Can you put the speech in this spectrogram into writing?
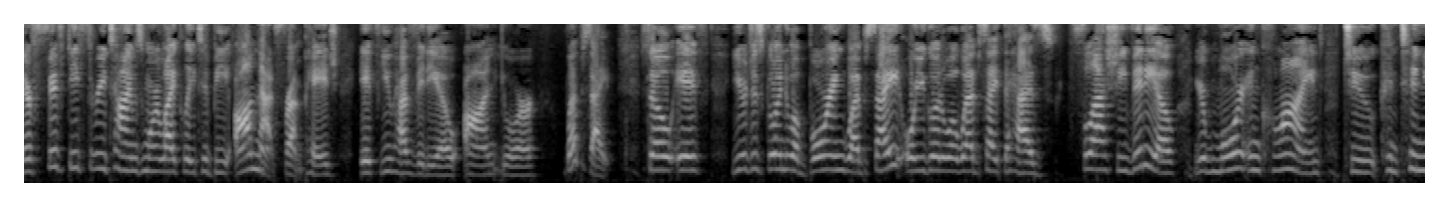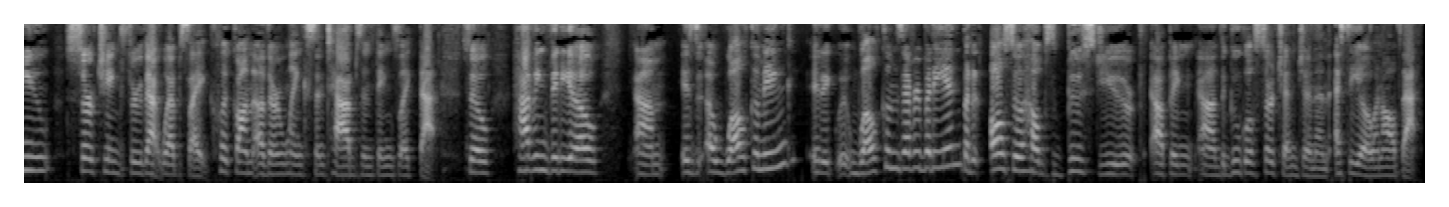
They're 53 times more likely to be on that front page if you have video on your website. So if you're just going to a boring website or you go to a website that has flashy video, you're more inclined to continue searching through that website. Click on other links and tabs and things like that. So having video um, is a welcoming. It, it, welcomes everybody in, but it also helps boost you up in uh, the Google search engine and SEO and all of that.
